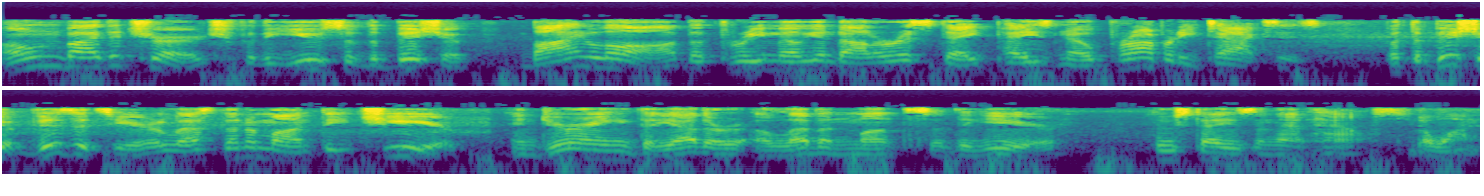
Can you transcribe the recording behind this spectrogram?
owned by the church for the use of the bishop, by law, the $3 million estate pays no property taxes. But the bishop visits here less than a month each year. And during the other 11 months of the year, who stays in that house? No one,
